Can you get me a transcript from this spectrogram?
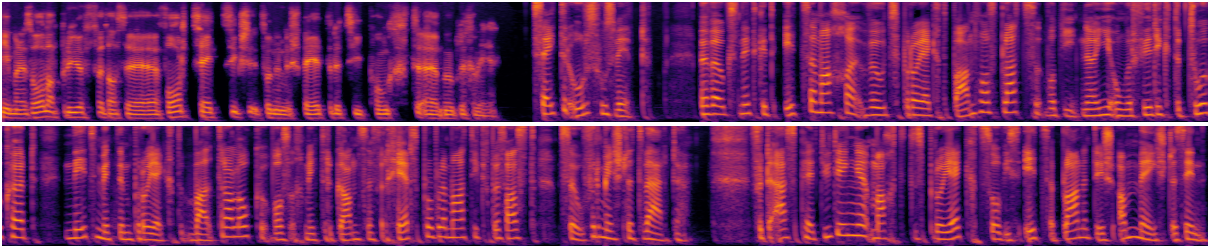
haben wir so prüfen dass eine Fortsetzung zu einem späteren Zeitpunkt möglich wäre. Sagt der Urs Hauswirt. Man will es nicht jetzt machen, weil das Projekt Bahnhofplatz, wo die neue Unterführung dazugehört, nicht mit dem Projekt Waltralog, das sich mit der ganzen Verkehrsproblematik befasst, soll vermischt werden. Für die SP Düdingen macht das Projekt, so wie es jetzt geplant ist, am meisten Sinn,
